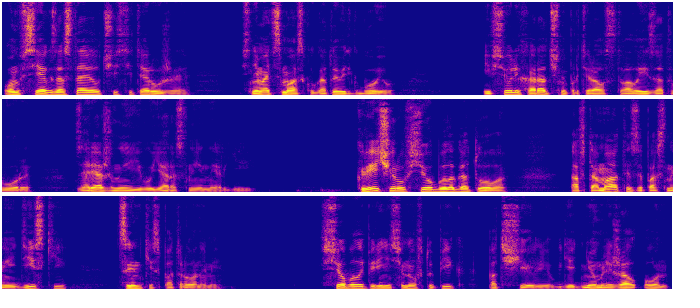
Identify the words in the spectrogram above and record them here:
Он всех заставил чистить оружие, снимать смазку, готовить к бою, и все лихорадочно протирал стволы и затворы, заряженные его яростной энергией. К вечеру все было готово. Автоматы, запасные диски, цинки с патронами. Все было перенесено в тупик под щелью, где днем лежал он,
